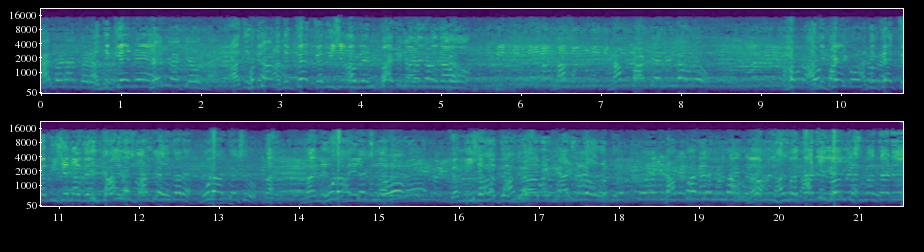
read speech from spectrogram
ಯಾರು ಬೇಡ ಅಂತಾರೆ? ಅದಕ್ಕೇನೆ ಜೈಲ್ಗೆ ಹಾಕಿ ಅವ್ರನ್ನ. ಅದಕ್ಕೆ ಅದಕ್ಕೆ ಕಮಿಷನ್ ಆಫ್ ಅವ್ರು ಎನ್ಕ್ವೈರಿ ಮಾಡಿದ್ದು ನಾವು. ನಮ್ಮ ನಮ್ಮ ಪಾರ್ಟಿಯಲ್ಲಿಲ್ಲ ಅವರು. ಅದಕ್ಕೆ ಅದಕ್ಕೆ ಕಮಿಷನ್ ಆಫ್ ಎನ್ಕ್ವೈರಿ ಕಾಂಗ್ರೆಸ್ ಪಾರ್ಟಿಯಲ್ಲಿದ್ದಾರೆ. ಮೂಡ ಅಧ್ಯಕ್ಷರು. ಮೂಡ ಅಧ್ಯಕ್ಷರು. ಅವರ ಕಮಿಷನ್ ಆಫ್ ಎನ್ಕ್ವೈರಿ ಅದಕ್ಕೆ ನಮ್ಮ ಪಾರ್ಟಿಯಲ್ಲಿಲ್ಲ ಅವರು. ಲಾ ಮಿನಿಸ್ಟರ್ ಮಾತಾಡಿ ಮಾತಾಡಿ.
